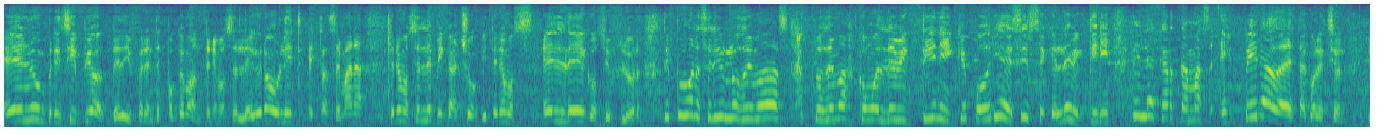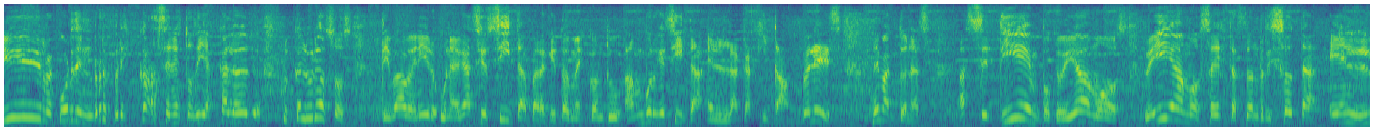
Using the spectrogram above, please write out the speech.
En un principio de diferentes Pokémon. Tenemos el de Growlit esta semana, tenemos el de Pikachu y tenemos el de Gossifleur. Después van a salir los demás, los demás como el de Victini, que podría decirse que el de Victini es la carta más esperada de esta colección. Y recuerden refrescarse en estos días calurosos. Te va a venir una gaseosita para que tomes con tu hamburguesita en la cajita feliz de McDonald's. Hace tiempo que veíamos, veíamos a esta sonrisota en,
